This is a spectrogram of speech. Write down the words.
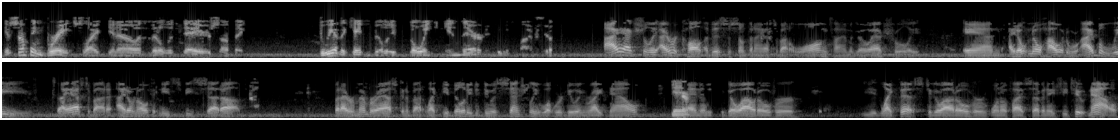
If something breaks, like you know, in the middle of the day or something, do we have the capability of going in there and doing a live show? I actually I recall this is something I asked about a long time ago actually, and I don't know how it. I believe because I asked about it. I don't know if it needs to be set up, but I remember asking about it, like the ability to do essentially what we're doing right now, Yeah. and then to go out over like this to go out over 105.7 HD2. Now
